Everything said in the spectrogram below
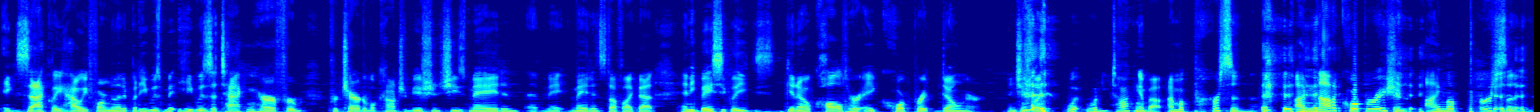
exactly how he formulated, it, but he was he was attacking her for for charitable contributions she's made and uh, made and stuff like that. And he basically, you know, called her a corporate donor. And she's like, "What? What are you talking about? I'm a person. I'm not a corporation. I'm a person.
